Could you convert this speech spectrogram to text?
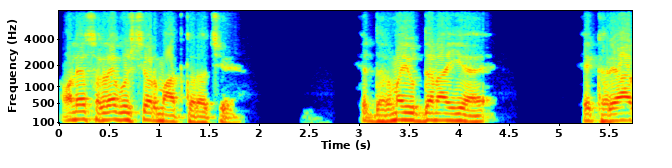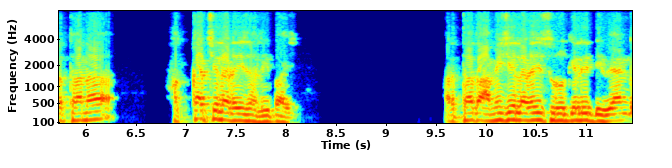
आम्हाला या सगळ्या गोष्टीवर मात करायची आहे. हे धर्मयुद्ध नाही आहे. हे खऱ्या अर्थानं हक्काची लढाई झाली पाहिजे. अर्थात आम्ही जी लढाई सुरू केली दिव्यांग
